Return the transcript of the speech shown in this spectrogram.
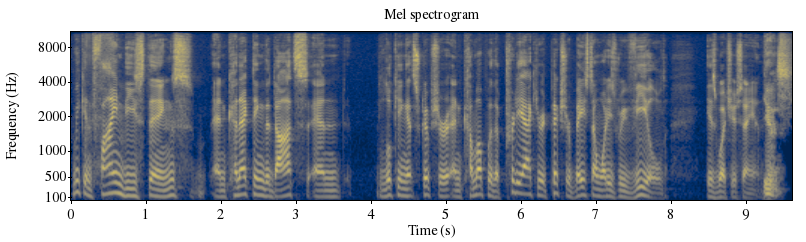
we can find these things and connecting the dots and looking at scripture and come up with a pretty accurate picture based on what he's revealed is what you're saying yes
